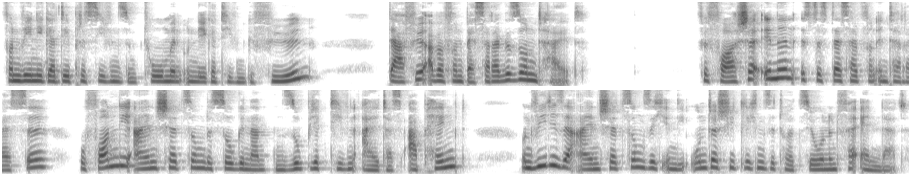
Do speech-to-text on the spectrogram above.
von weniger depressiven Symptomen und negativen Gefühlen dafür aber von besserer Gesundheit. Für Forscherinnen ist es deshalb von Interesse, wovon die Einschätzung des sogenannten subjektiven Alters abhängt und wie diese Einschätzung sich in die unterschiedlichen Situationen verändert.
